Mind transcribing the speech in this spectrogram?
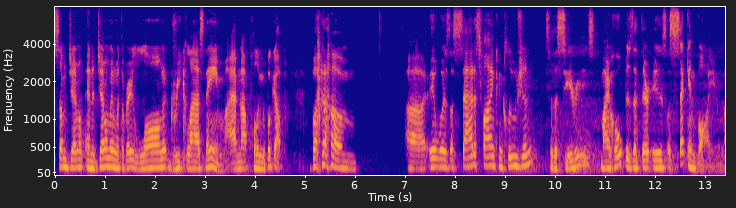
some gentleman and a gentleman with a very long Greek last name. I am not pulling the book up, but um, Uh, it was a satisfying conclusion to the series. My hope is that there is a second volume.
